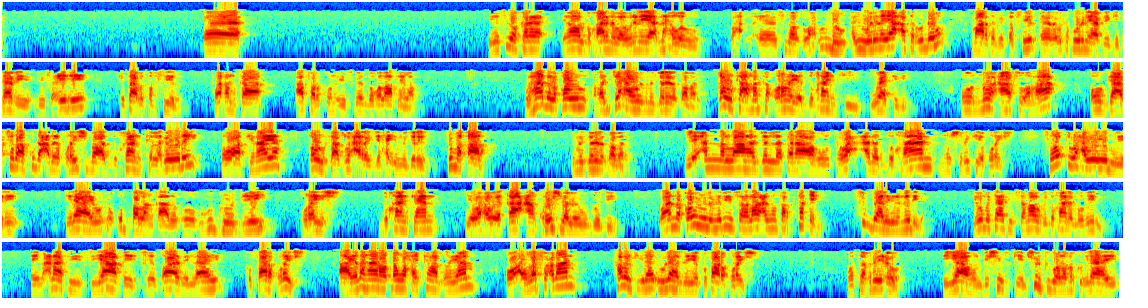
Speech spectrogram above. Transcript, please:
Iyo sidoo kale imaam albukhaarina waa werinaya naxwahu. Wa sidoo wax u dhow ayuu werinaya athar u dhow maaragtay fi tafsir wuxuu ku werinaya fi kitaabi fi saxiixi kitaab tafsir raqamka afar kun iyo sideed boqol labaatan iyo labo. Wa hada alqowl rajaxahu ibnu jariir adabri qowlkaa marka odhanaya dukaankii waa tegey oo noocaasuu ahaa oo gaajadaa ku dhacday quraysh baa dukaanka laga waday oo waa kinaaya qowlkaas waxaa rajaxay ibnu jariir uma qaala ibnu jariir adabri liana allaha jala tanaahu tawacada dukaan mushrikii quraysh. Sababtu waxa weeye buu yidhi ilaahay wuxuu u ballan qaaday oo ugu goodiyey quraysh dukaankan iyo waxa weye qaacan quraysh baa loogu goodiyey. Wa ana qowluhu linabiyi sala allahu alay slm fartaqib sug baa la yihi nebiga yowma taati samaau bidukaanin mubiin. Ay macnaha fi siyaaqi khitaab illahi kufaara quraysh. Aayadahan oo dhan waxay ka hadlayaan oo ay la socdaan hadalki ilahay uu la hadlayey kufaara quraysh. Wa taqriicu iyaahum bishirkihim shirkigooda markuu ilaahay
